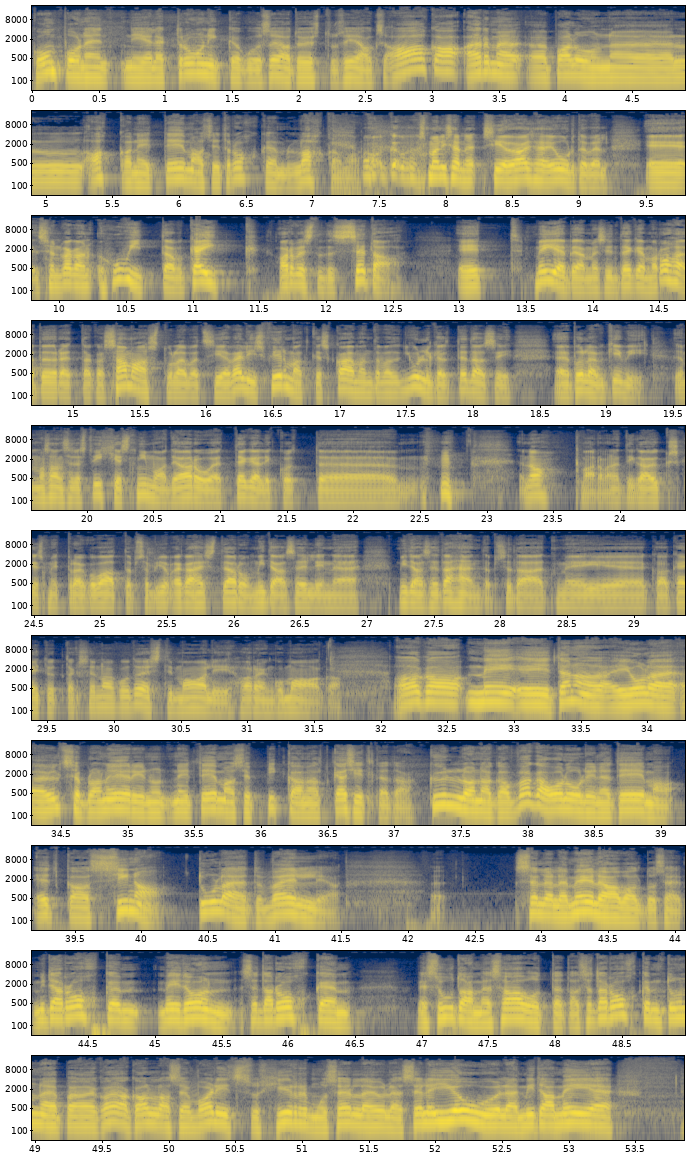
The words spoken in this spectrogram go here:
komponent nii elektroonika kui sõjatööstuse jaoks, aga ärme äh, palun äh, hakka neid teemasid rohkem lahkama. kas ma lisan siia asja juurde veel, see on väga huvitav käik, arvestades seda, et meie peame siin tegema rohepööret, aga samas tulevad siia välisfirmad, kes kaevandavad julgelt edasi äh, põlevkivi. ma saan sellest vihjest niimoodi aru, et tegelikult äh, noh, ma arvan, et igaüks, kes meid praegu vaatab, saab ju väga hästi aru, mida selline, mida see tähendab, seda, et meiega käitutakse nagu tõesti Mali arengumaaga aga me ei, täna ei ole äh, üldse planeerinud neid teemasid pikemalt käsitleda, küll on aga väga oluline teema, et ka sina tuled välja sellele meeleavaldusele, mida rohkem meid on, seda rohkem me suudame saavutada, seda rohkem tunneb äh, Kaja Kallase valitsus hirmu selle üle, selle jõu üle, mida meie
